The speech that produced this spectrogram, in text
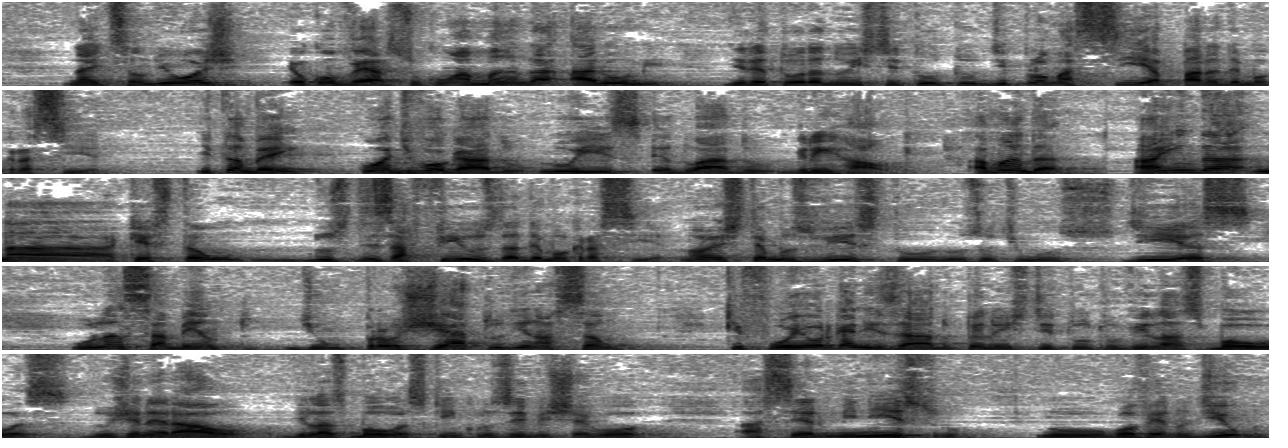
Na edição de hoje, eu converso com Amanda Arumi, diretora do Instituto Diplomacia para a Democracia, e também com o advogado Luiz Eduardo Greenhalgh. Amanda, ainda na questão dos desafios da democracia, nós temos visto nos últimos dias o lançamento de um projeto de nação que foi organizado pelo Instituto Vilas Boas, do general Vilas Boas, que inclusive chegou a ser ministro no governo Dilma,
